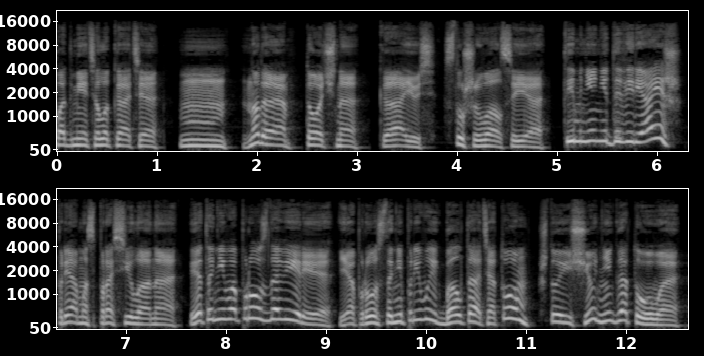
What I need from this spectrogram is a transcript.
подметила Катя. Мм, ну да, точно. Каюсь, стушевался я. Ты мне не доверяешь? прямо спросила она. Это не вопрос доверия. Я просто не привык болтать о том, что еще не готово.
